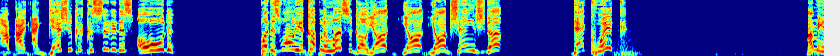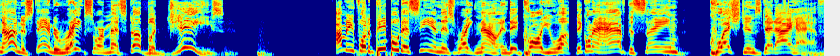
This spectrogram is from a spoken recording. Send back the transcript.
I, I, I guess you could consider this old, but it's only a couple of months ago. Y'all, y'all, y'all changed up that quick. I mean, I understand the rates are messed up, but geez. I mean, for the people that seeing this right now and they call you up, they're gonna have the same questions that I have.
